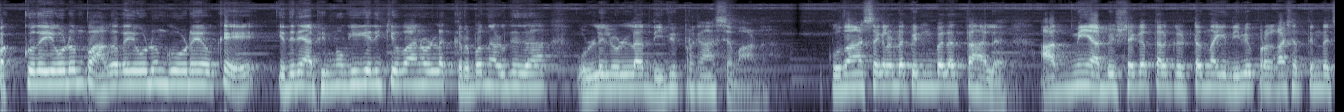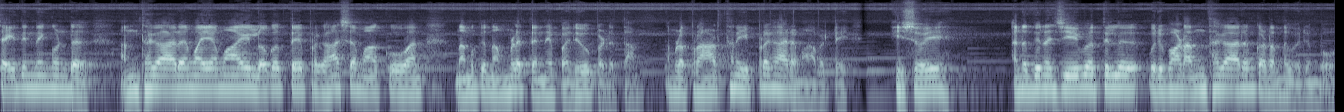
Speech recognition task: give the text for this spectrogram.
പക്വതയോടും പാകതയോടും കൂടെയൊക്കെ ഇതിനെ അഭിമുഖീകരിക്കുവാനുള്ള കൃപ നൽകുക ഉള്ളിലുള്ള ദിവ്യപ്രകാശമാണ്. കുതാശകളുടെ പിൻബലത്താൽ ആത്മീയ അഭിഷേകത്താൽ കിട്ടുന്ന ഈ ദിവ്യപ്രകാശത്തിന്റെ ചൈതന്യം കൊണ്ട് അന്ധകാരമയമായ ലോകത്തെ പ്രകാശമാക്കുവാൻ നമുക്ക് നമ്മളെ തന്നെ പരുവപ്പെടുത്താം നമ്മുടെ പ്രാർത്ഥന ഇപ്രകാരമാവട്ടെ. ഈശോയെ അനുദിന ജീവിതത്തിൽ ഒരുപാട് അന്ധകാരം കടന്നു വരുമ്പോൾ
